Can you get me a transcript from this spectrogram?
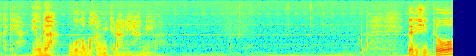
kata dia. Ya udah gue nggak bakal mikir aneh-aneh lah. Dari situ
